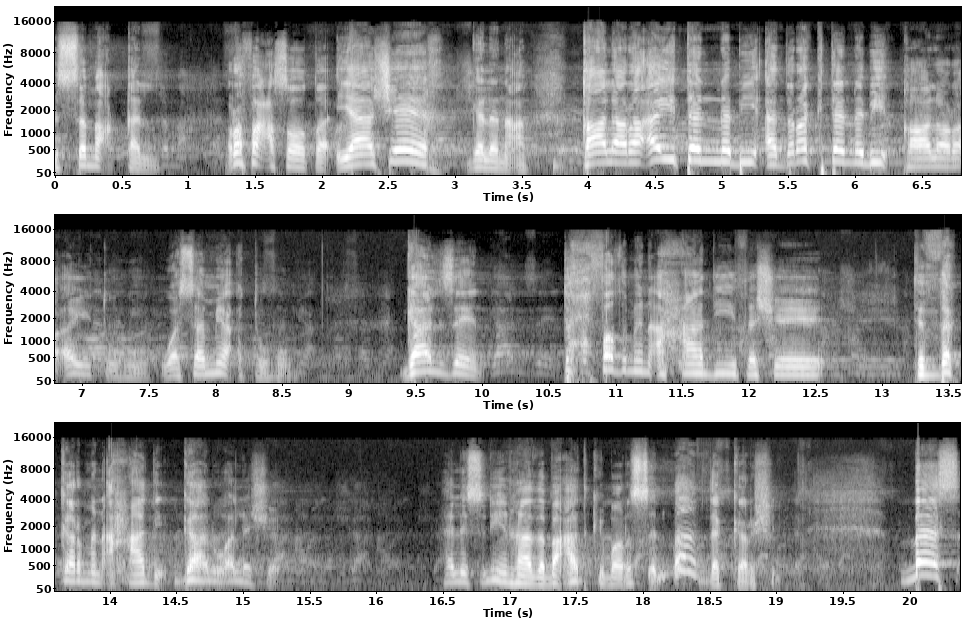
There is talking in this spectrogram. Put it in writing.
السمع قل. رفع صوته. يا شيخ قال نعم. قال رأيت النبي أدركت النبي. قال رأيته وسمعته. قال زين تحفظ من أحاديث شيء؟ تتذكر من أحاديث؟ قال ولا شيء. هالسنين هذا بعد كبر السن؟ ما أتذكر شيء. بس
